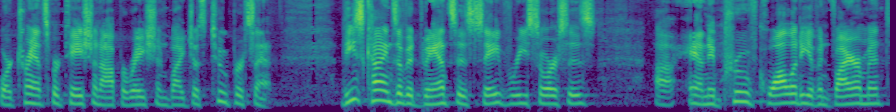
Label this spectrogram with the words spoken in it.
or transportation operation by just 2%. These kinds of advances save resources uh, and improve quality of environment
